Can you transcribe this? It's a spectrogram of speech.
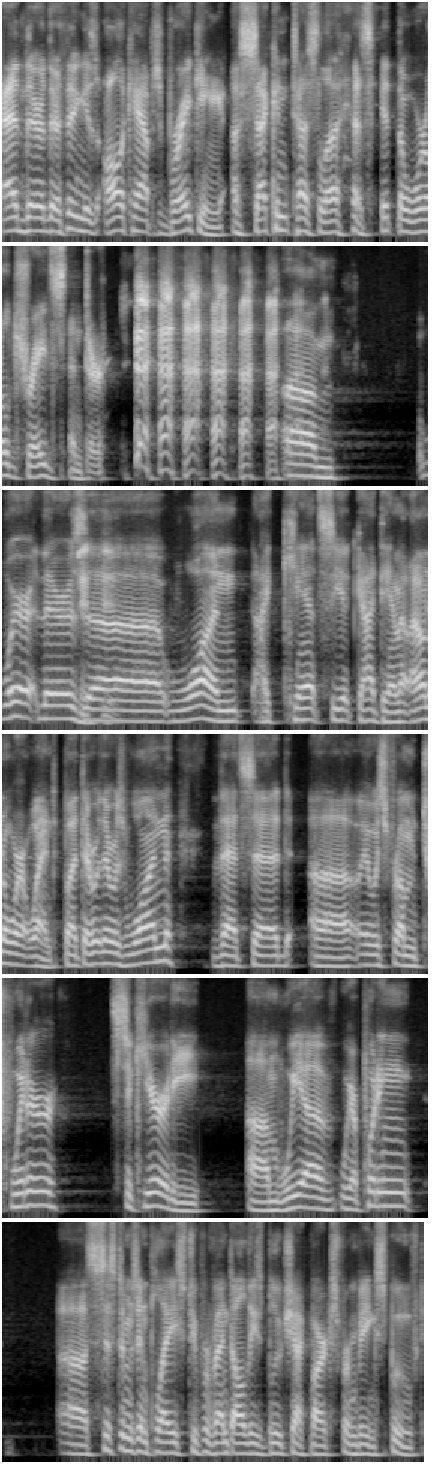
and their their thing is all caps breaking. A second Tesla has hit the World Trade Center. um, where there's uh one I can't see it. God damn it! I don't know where it went, but there there was one that said uh, it was from Twitter security. Um, we have we are putting uh, systems in place to prevent all these blue check marks from being spoofed.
